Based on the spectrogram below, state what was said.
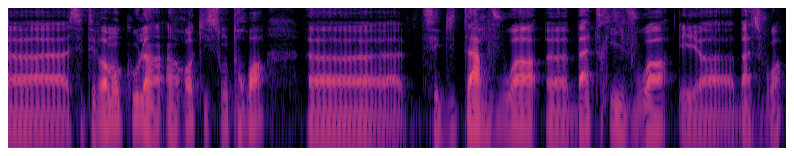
Euh, C'était vraiment cool, un, un rock. Ils sont trois. Euh, c'est guitare, voix, batterie, voix et basse voix.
